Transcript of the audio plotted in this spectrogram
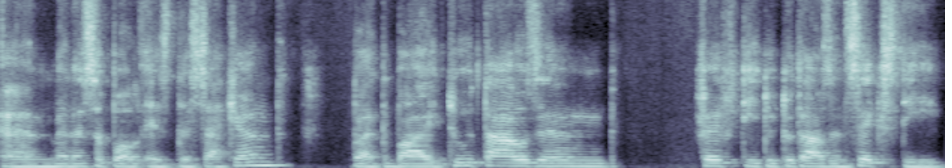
and municipal is the second. But by 2050 to 2060,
